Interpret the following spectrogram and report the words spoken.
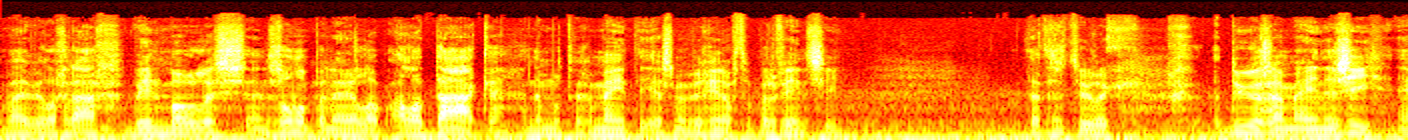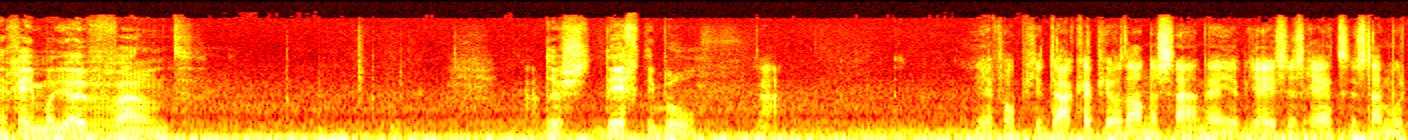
wij willen graag windmolens en zonnepanelen op alle daken. En dan moet de gemeente eerst maar beginnen of de provincie. Dat is natuurlijk duurzame energie en geen milieuvervuilend. Dus dicht die boel. Je hebt op je dak heb je wat anders staan. Hè? Je hebt Jezus Red. Dus daar moet,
